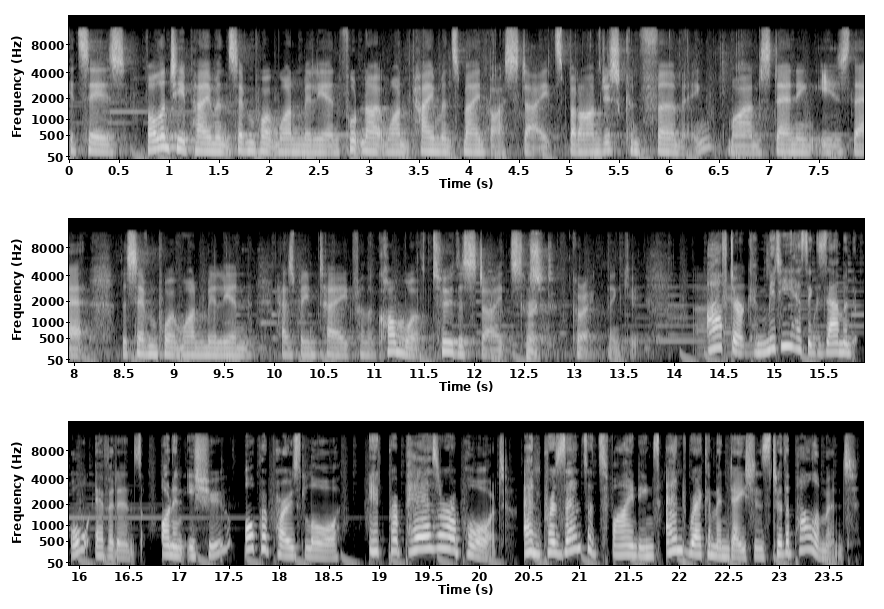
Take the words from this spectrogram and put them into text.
It says volunteer payments 7.1 million, footnote 1 payments made by states, but I'm just confirming my understanding is that the 7.1 million has been paid from the Commonwealth to the states. Correct. Correct, thank you. After a committee has examined all evidence on an issue or proposed law, it prepares a report and presents its findings and recommendations to the Parliament.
